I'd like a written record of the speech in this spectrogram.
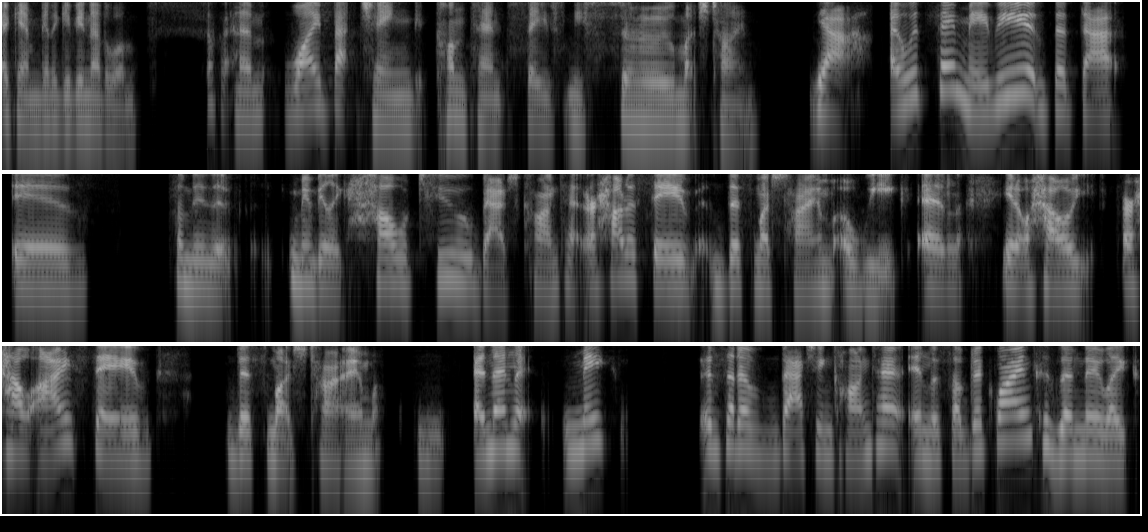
Okay, I'm going to give you another one. Okay. Um, why batching content saves me so much time? Yeah, I would say maybe that that is something that maybe like how to batch content or how to save this much time a week and you know how or how I save this much time and then make instead of batching content in the subject line because then they like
